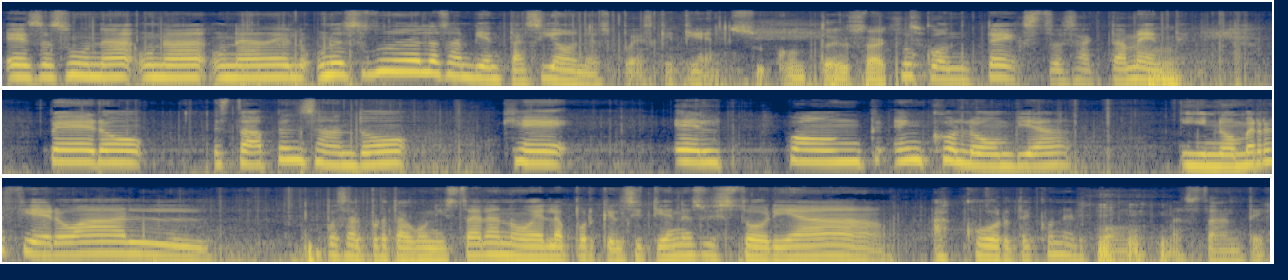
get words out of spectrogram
esa es una, una, una de, una, esa es una de las ambientaciones pues que tiene. Su contexto. Exacto. Su contexto, exactamente. Pero estaba pensando que el punk en Colombia, y no me refiero al pues al protagonista de la novela, porque él sí tiene su historia acorde con el punk bastante.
